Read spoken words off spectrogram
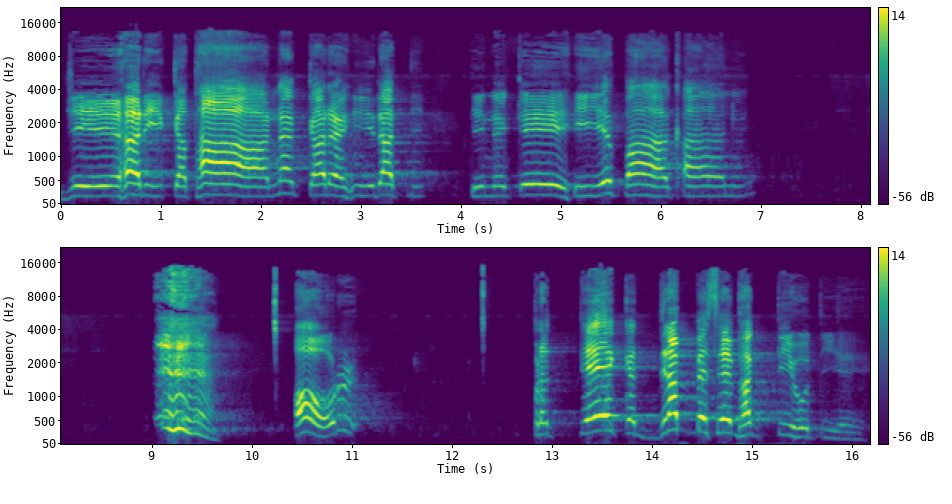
जे हरि कथा न करही रति, तिनके ही पाखान। और प्रत्येक द्रव्य से भक्ति होती है।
